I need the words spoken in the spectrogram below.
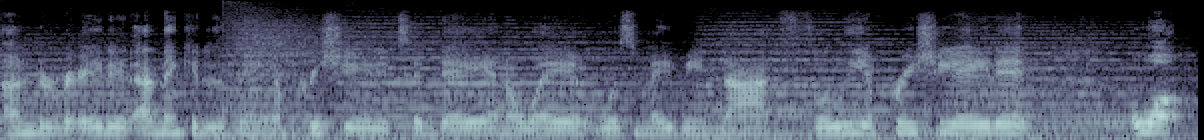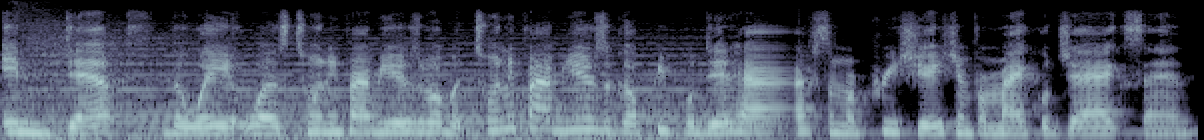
underrated. I think it is being appreciated today in a way it was maybe not fully appreciated. Well, in depth, the way it was 25 years ago. But 25 years ago, people did have some appreciation for Michael Jackson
